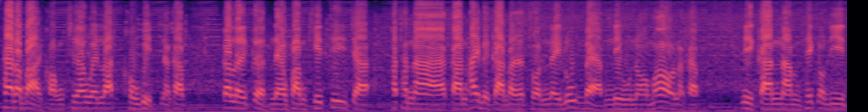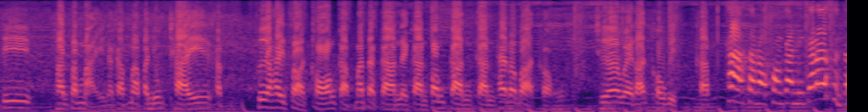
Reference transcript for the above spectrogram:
แพร่ระบาดของเชื้อไวรัสโควิดนะครับ ก็เลยเกิดแนวความคิดที่จะพัฒนาการให้บริการประชาชนในรูปแบบ New Normal นะครับมีการนำเทคโนโลยีที่ทันสมัยนะครับมาประยุกต์ใช้ครับเพื่อให้สอดคล้องกับมาตรการในการป้องกันการแพร่ระบาดของเชื้อไวรัสโควิดครับ ค่ะสำหรับโครงการนี้ก็น่าสนใจ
